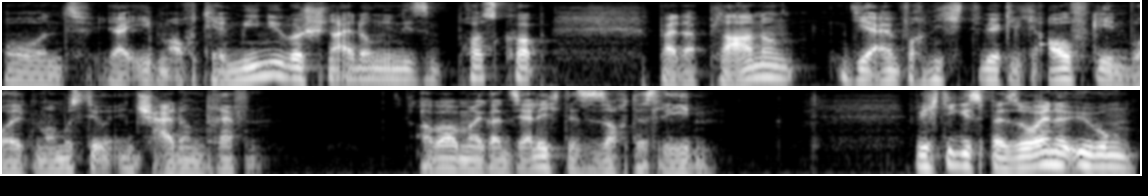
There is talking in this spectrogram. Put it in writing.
und ja eben auch Terminüberschneidungen in diesem Postkorb bei der Planung, die einfach nicht wirklich aufgehen wollten. Man musste Entscheidungen treffen. Aber mal ganz ehrlich, das ist auch das Leben. Wichtig ist bei so einer Übung,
